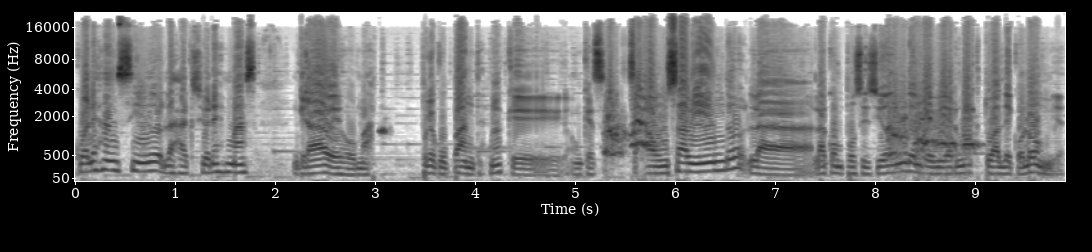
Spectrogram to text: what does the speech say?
¿cuáles han sido las acciones más graves o más preocupantes, ¿no? que aunque aún sabiendo la, la composición del gobierno actual de Colombia,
